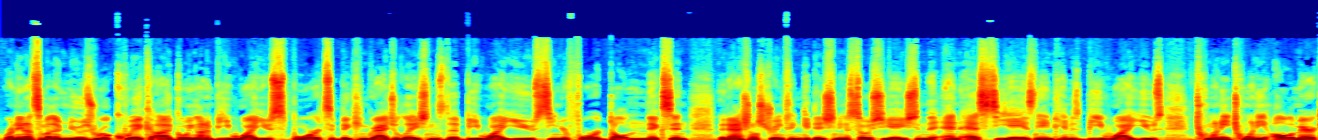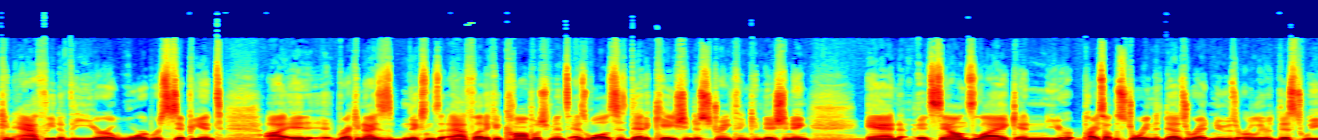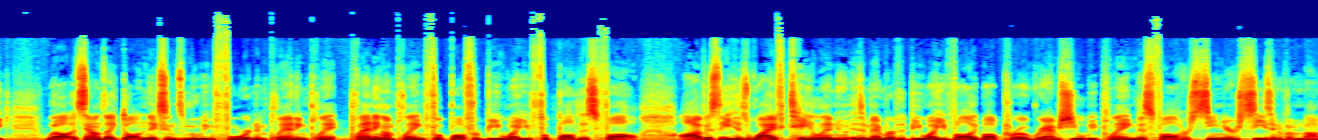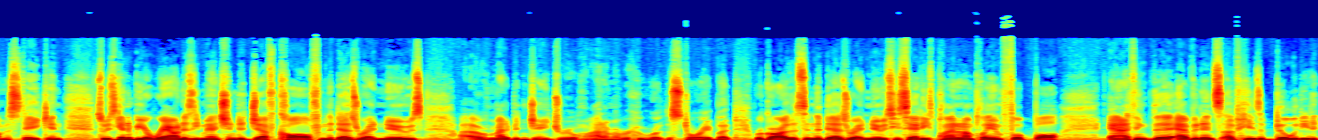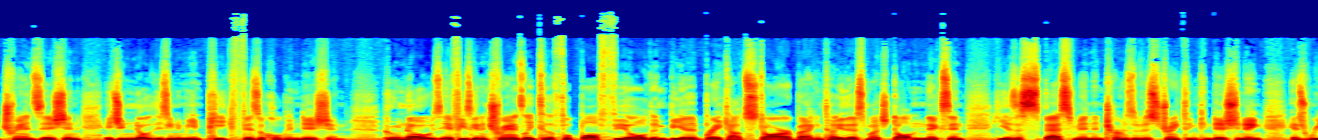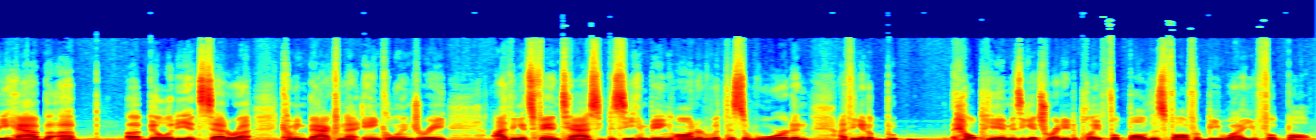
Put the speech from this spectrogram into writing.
Running on some other news real quick, uh, going on in BYU sports. A big congratulations to BYU senior forward Dalton Nixon. The National Strength and Conditioning Association, the NSCA, has named him as BYU's 2020 All American Athlete of the Year award recipient. Uh, it recognizes Nixon's athletic accomplishments as well as his dedication to strength and conditioning. And it sounds like, and you probably saw the story in the Deseret News earlier this week. Well, it sounds like Dalton Nixon's moving forward and planning play, planning on playing football for BYU football this fall. Obviously, his wife Taylin, who is a member of the BYU volleyball program, she will be playing this fall her senior season, if I'm not mistaken. So he's going to be around, as he mentioned to Jeff Call from the Deseret News. Uh, it might have been Jay Drew. I don't remember who wrote the story, but regardless, in the Deseret News, he said he's planning on playing football and I think the evidence of his ability to transition is you know that he's going to be in peak physical condition. Who knows if he's going to translate to the football field and be a breakout star, but I can tell you this much Dalton Nixon, he is a specimen in terms of his strength and conditioning, his rehab uh, ability, etc. Coming back from that ankle injury, I think it's fantastic to see him being honored with this award, and I think it'll help him as he gets ready to play football this fall for BYU football.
